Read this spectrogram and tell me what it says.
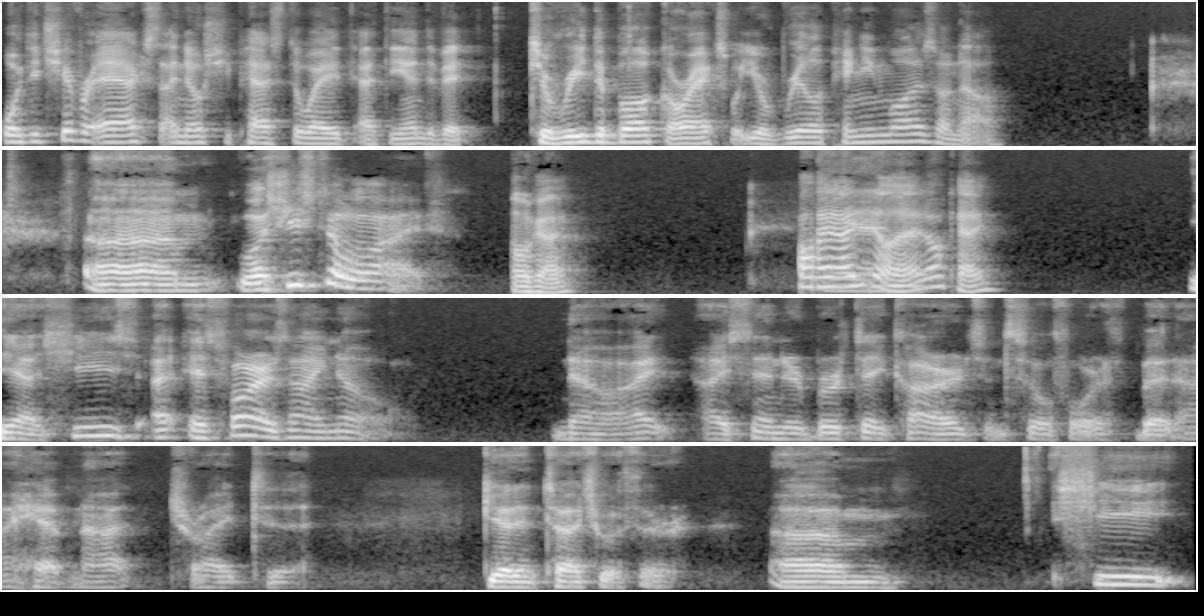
or did she ever ask? I know she passed away at the end of it. To read the book or ask what your real opinion was, or no? Um, well, she's still alive. Okay. Oh, I, I know And- that. Okay. Yeah, she's uh, as far as I know. No, I I send her birthday cards and so forth, but I have not tried to get in touch with her. Um, she,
